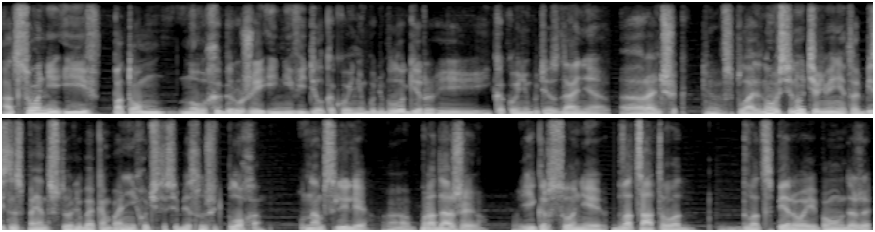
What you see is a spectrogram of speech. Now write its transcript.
от Sony, и потом новых игр уже и не видел какой-нибудь блогер и какое-нибудь издание э, раньше всплали новости. Ну, тем не менее, это бизнес. Понятно, что любая компания не хочет о себе слышать плохо. Нам слили э, продажи игр Sony 20 21 и, по-моему, даже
